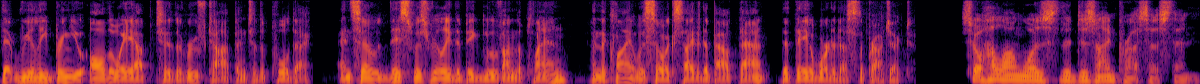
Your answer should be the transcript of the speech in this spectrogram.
that really bring you all the way up to the rooftop and to the pool deck. And so this was really the big move on the plan. And the client was so excited about that that they awarded us the project. So, how long was the design process then?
